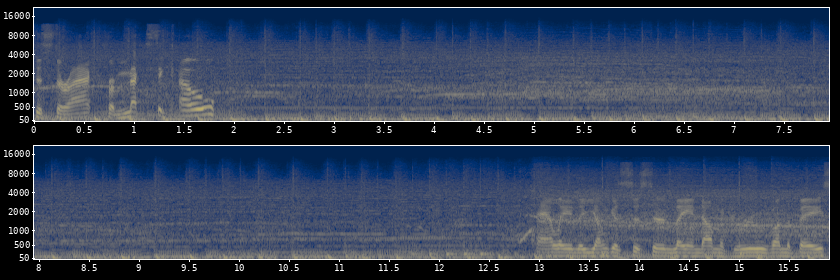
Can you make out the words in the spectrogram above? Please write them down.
Sister Act from Mexico. Allie, the youngest sister, laying down the groove on the bass.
